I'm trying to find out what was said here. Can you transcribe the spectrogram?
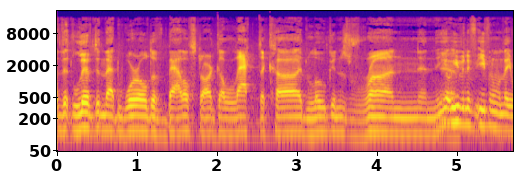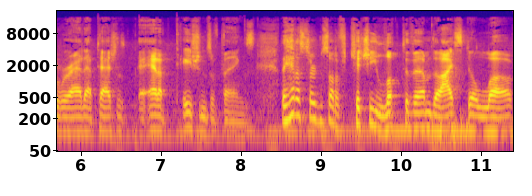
that lived in that world of Battlestar Galactica and Logan's Run, and you know even if even when they were adaptations adaptations of things, they had a certain sort of kitschy look to them that I still love.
